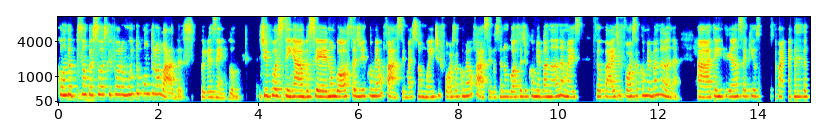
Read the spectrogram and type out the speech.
quando são pessoas que foram muito controladas, por exemplo, Tipo assim, ah, você não gosta de comer alface, mas sua mãe te força a comer alface. Você não gosta de comer banana, mas seu pai te força a comer banana. Ah, tem criança que os pais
